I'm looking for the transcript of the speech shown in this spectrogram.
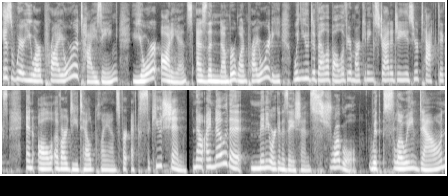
is where you are prioritizing your audience as the number one priority when you develop all of your marketing strategies, your tactics, and all of our detailed plans for execution. Now, I know that many organizations struggle with slowing down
